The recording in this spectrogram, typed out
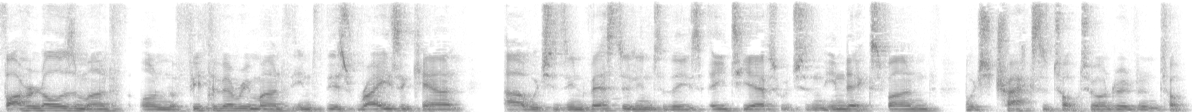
$500 a month on the fifth of every month into this Raiz account. Uh, which is invested into these ETFs, which is an index fund, which tracks the top 200 and top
